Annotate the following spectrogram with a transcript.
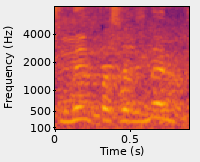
si me pasan menos.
